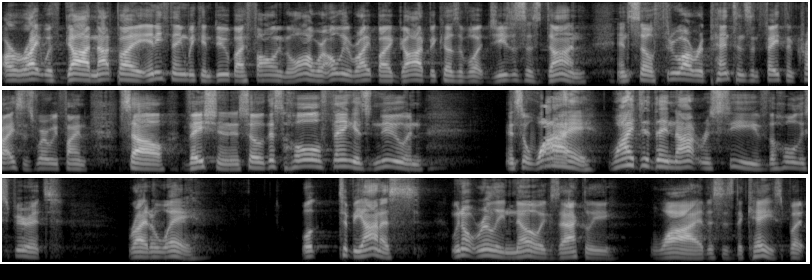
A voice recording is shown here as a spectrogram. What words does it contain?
are right with God, not by anything we can do by following the law. We're only right by God because of what Jesus has done. And so, through our repentance and faith in Christ, is where we find salvation. And so, this whole thing is new. And, and so, why? Why did they not receive the Holy Spirit right away? Well, to be honest, we don't really know exactly why this is the case, but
